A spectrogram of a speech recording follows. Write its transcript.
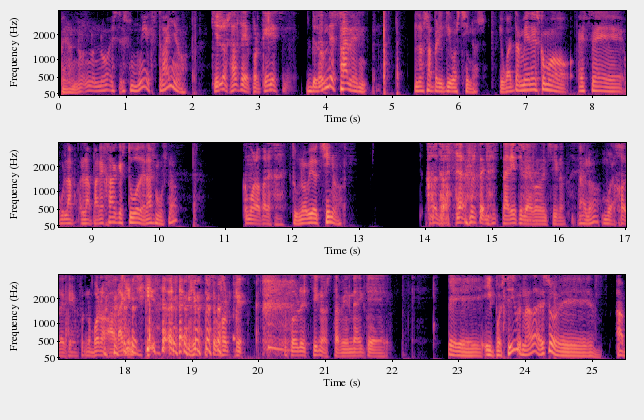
pero no, no, no, es, es muy extraño. ¿Quién los hace? ¿Por qué? ¿De dónde salen los aperitivos chinos? Igual también es como ese la, la pareja que estuvo de Erasmus, ¿no? Como la pareja. Tu novio chino. Cuando te vas a dar nadie se lea con un chino. Ah, ¿no? Bueno, Joder, que. Bueno, habrá que sí, la verdad que no sé por qué. Pobres chinos, también hay que. Eh, y pues sí, pues nada, eso. eh, a-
